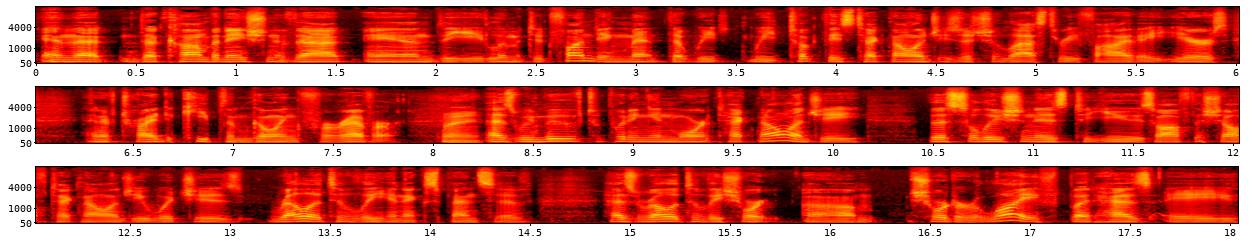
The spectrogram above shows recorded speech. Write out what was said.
and that the combination of that and the limited funding meant that we we took these technologies that should last three, five, eight years, and have tried to keep them going forever. Right. As we move to putting in more technology, the solution is to use off-the-shelf technology, which is relatively inexpensive, has relatively short, um, shorter life, but has a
